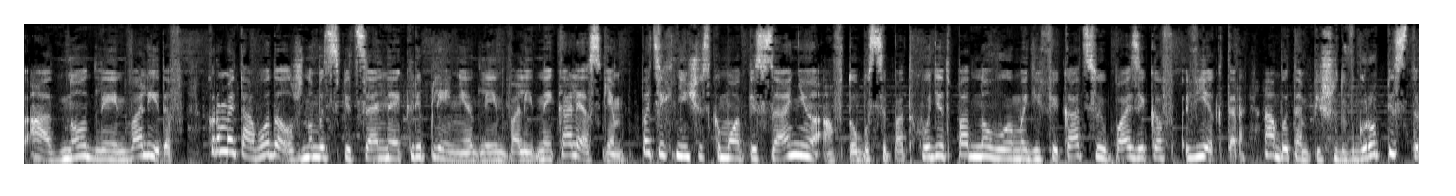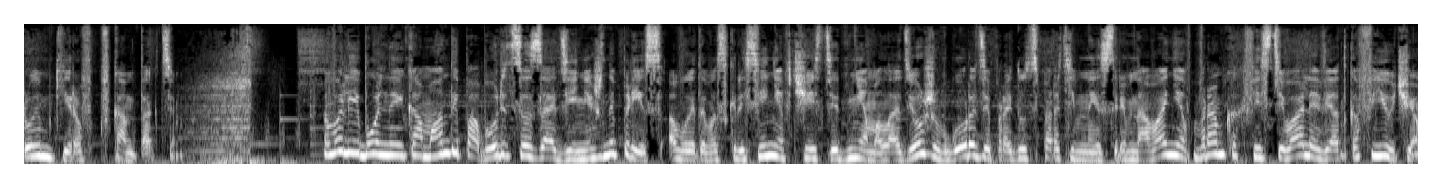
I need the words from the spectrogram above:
а одно для инвалидов. Кроме того, должно быть специальное крепление для инвалидной коляски. По техническому описанию автобусы подходят под новую модификацию пазиков «Вектор». Об этом пишут в группе «Строим Киров» ВКонтакте. Волейбольные команды поборются за денежный приз. В это воскресенье в честь Дня молодежи в городе пройдут спортивные соревнования в рамках фестиваля «Вятка Фьючи».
